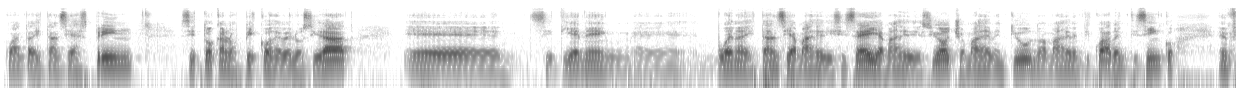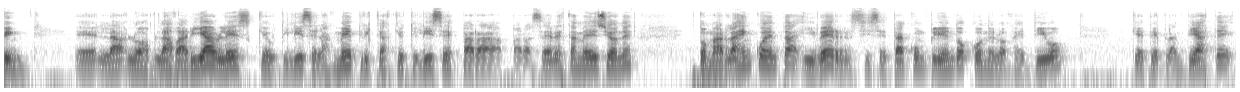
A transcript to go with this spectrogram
cuánta distancia sprint, si tocan los picos de velocidad, eh, si tienen eh, buena distancia a más de 16, a más de 18, a más de 21, a más de 24, 25, en fin, eh, las variables que utilices, las métricas que utilices para, para hacer estas mediciones, tomarlas en cuenta y ver si se está cumpliendo con el objetivo que te planteaste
